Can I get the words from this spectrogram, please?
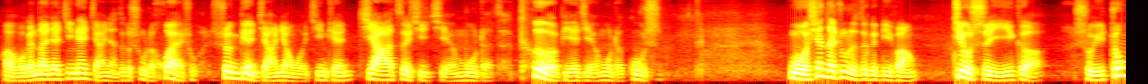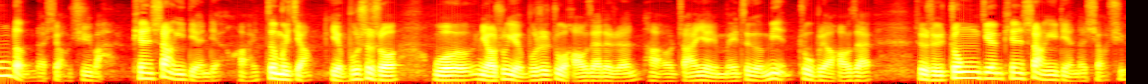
啊？我跟大家今天讲讲这个树的坏处，顺便讲讲我今天加这期节目的这特别节目的故事。我现在住的这个地方就是一个。属于中等的小区吧，偏上一点点啊。这么讲也不是说我鸟叔也不是住豪宅的人啊，咱也没这个命，住不了豪宅，就属于中间偏上一点的小区。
